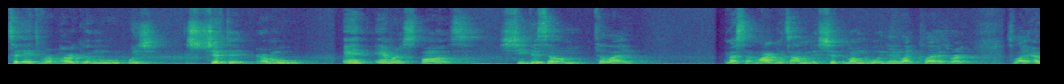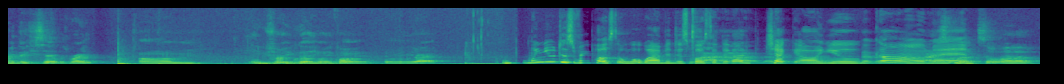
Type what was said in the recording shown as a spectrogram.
to interrupt her good mood, which shifted her mood. And in response, she did something to like mess up my good time and it shifted my mood and then like class, right? So like everything she said was right. Um are you sure you good? You your phone? You right? When you just reposted what Wyman just posted, did I check on you? On, so man. So, uh,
